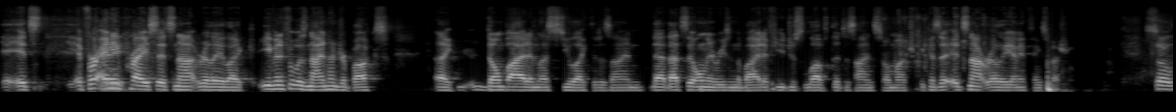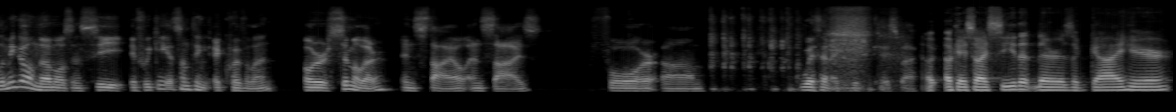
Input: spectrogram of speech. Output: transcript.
it's for any price. It's not really like even if it was nine hundred bucks. Like, don't buy it unless you like the design. That that's the only reason to buy it if you just love the design so much because it, it's not really anything special. So let me go on Nomos and see if we can get something equivalent or similar in style and size for um, with an exhibition case back. Okay, so I see that there is a guy here.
